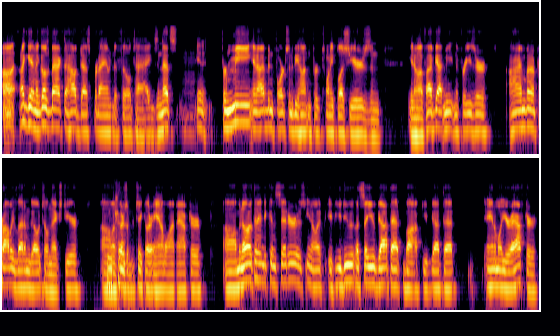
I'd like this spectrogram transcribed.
Uh, again, it goes back to how desperate I am to fill tags, and that's in, for me. And I've been fortunate to be hunting for 20 plus years, and you know, if I've got meat in the freezer, I'm going to probably let them go till next year. Um, okay. If there's a particular animal I'm after, um, another thing to consider is, you know, if, if you do, let's say you've got that buck, you've got that animal you're after,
